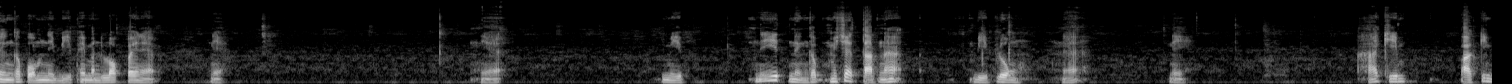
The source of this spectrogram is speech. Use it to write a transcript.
นึงครับผมนี่บีบให้มันล็อกไปเนี่ยเนี่ยเนี่ยบีบนิดหนึ่งครับไม่ใช่ตัดนะฮะบีบลงนะฮะนี่ หาครีมปากกิ้ง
